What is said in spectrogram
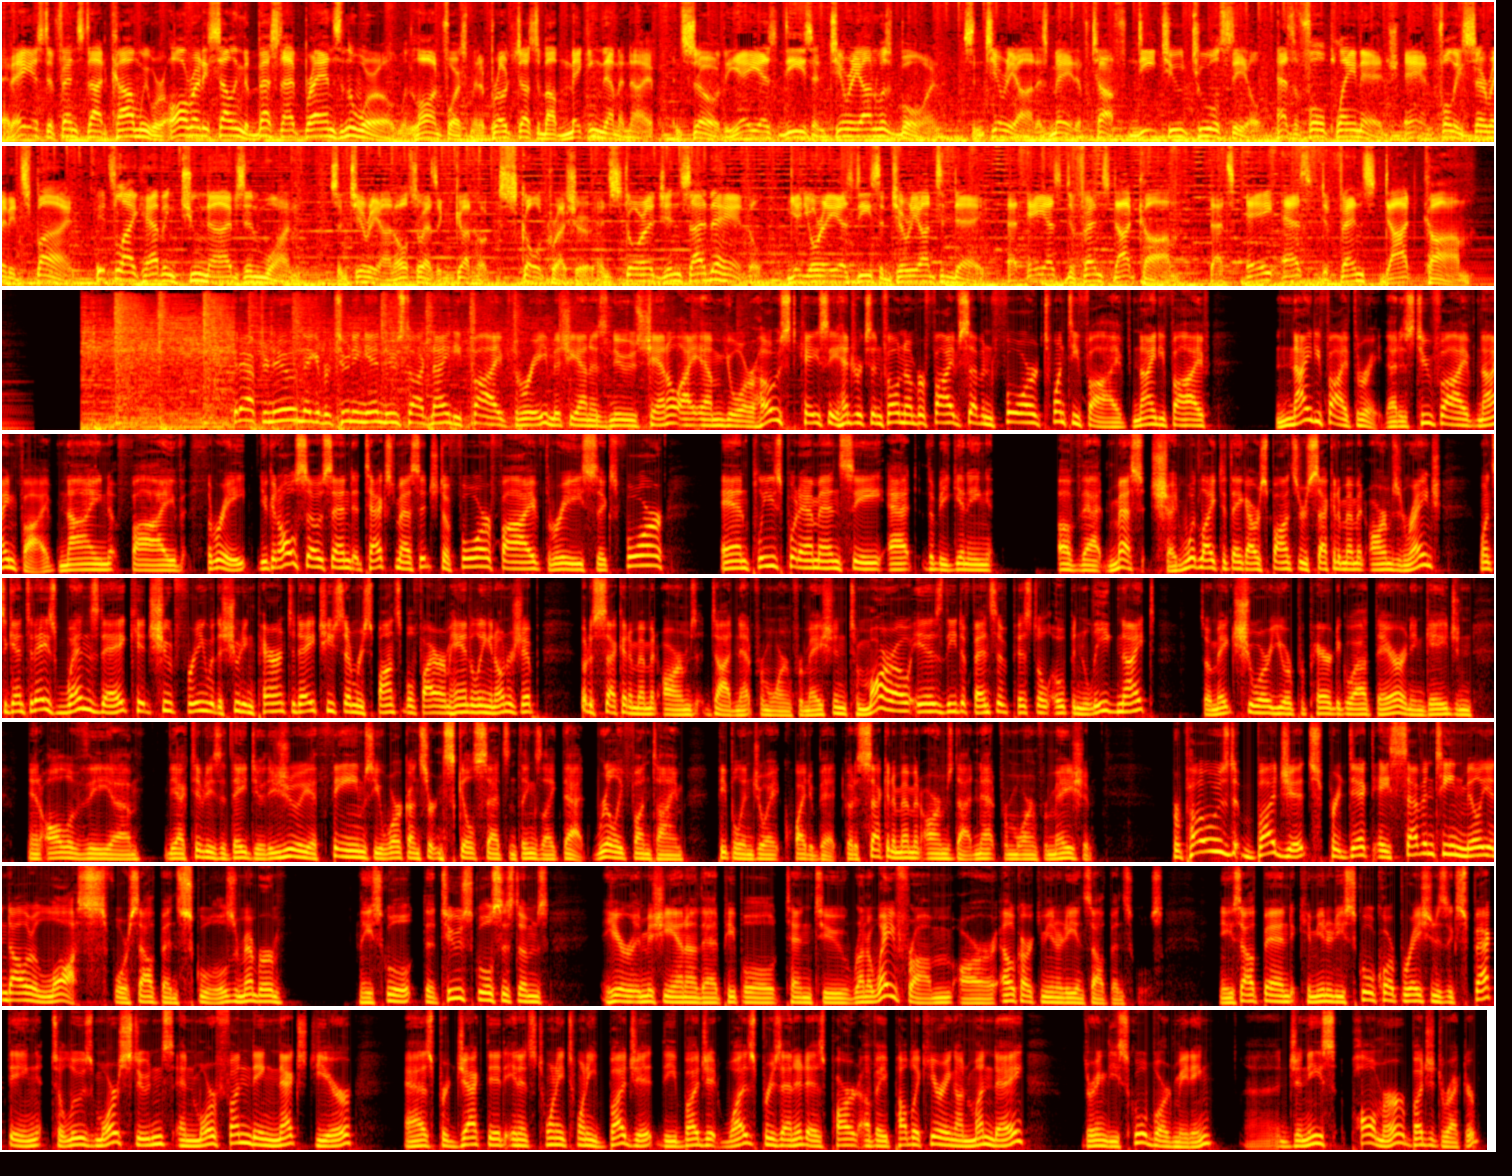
At ASDefense.com, we were already selling the best knife brands in the world when law enforcement approached us about making them a knife. And so the ASD Centurion was born. Centurion is made of tough D2 tool steel, has a full plain edge, and fully serrated spine. It's like having two knives in one. Centurion also has a gut hook, skull crusher, and storage inside the handle. Get your ASD Centurion today at ASDefense.com. That's ASDefense.com. Good afternoon. Thank you for tuning in. News Talk 95.3, Michiana's news channel. I am your host, Casey Hendrickson. Phone number 574 25 95 953. That is 2595 953. You can also send a text message to 45364 and please put MNC at the beginning of that message. I would like to thank our sponsors, Second Amendment Arms and Range. Once again, today's Wednesday. Kids shoot free with a shooting parent today. Teach them responsible firearm handling and ownership. Go to secondamendmentarms.net for more information. Tomorrow is the Defensive Pistol Open League night, so make sure you're prepared to go out there and engage in, in all of the uh, the activities that they do. There's usually a theme, so you work on certain skill sets and things like that. Really fun time. People enjoy it quite a bit. Go to secondamendmentarms.net for more information. Proposed budgets predict a $17 million loss for South Bend schools. Remember, the school, the two school systems here in Michiana that people tend to run away from are Elkhart Community and South Bend schools. The South Bend Community School Corporation is expecting to lose more students and more funding next year as projected in its 2020 budget. The budget was presented as part of a public hearing on Monday during the school board meeting, uh, Janice Palmer, budget director,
